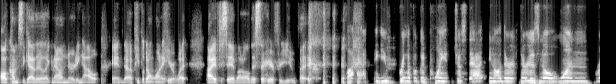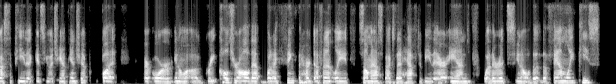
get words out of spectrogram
all comes together. Like now nerding out, and uh, people don't want to hear what I have to say about all this. They're here for you, but. well, I think you bring up a good point. Just that you know there there is no one recipe that gets you a championship, but or, or, you know a great culture all of that but i think there are definitely some aspects that have to be there and whether it's you know the the family piece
